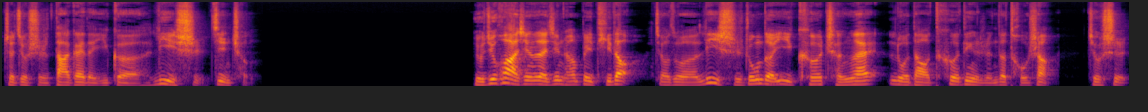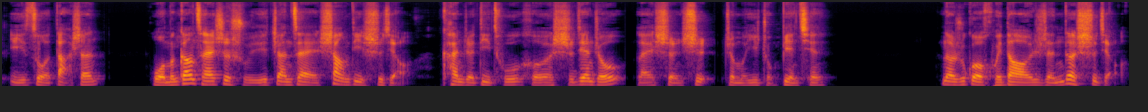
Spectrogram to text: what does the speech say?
这就是大概的一个历史进程。有句话现在经常被提到，叫做“历史中的一颗尘埃落到特定人的头上，就是一座大山”。我们刚才是属于站在上帝视角，看着地图和时间轴来审视这么一种变迁。那如果回到人的视角，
